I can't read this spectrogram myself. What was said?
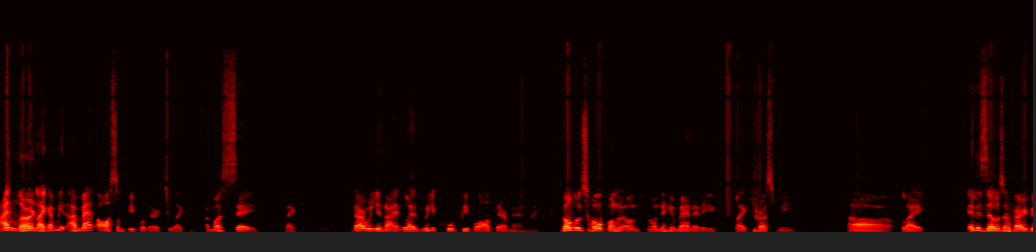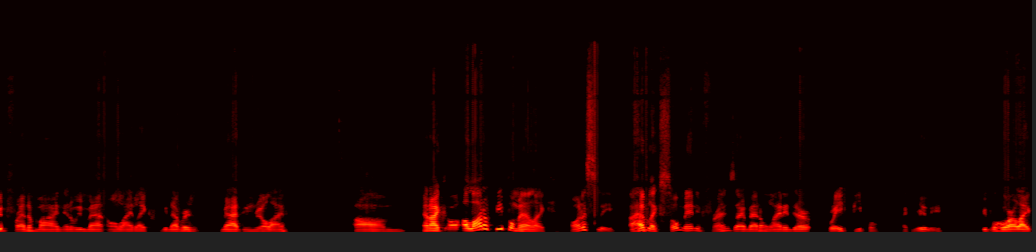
I learned like I mean I met awesome people there too. Like I must say, like there are really nice, like really cool people out there, man. Like don't lose hope on on, on the humanity. Like trust me. Uh, like Eliseu was a very good friend of mine, and we met online. Like we never met in real life. Um, and like a lot of people, man. Like honestly, I have like so many friends I met online, and they're great people. Like really, people who are like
